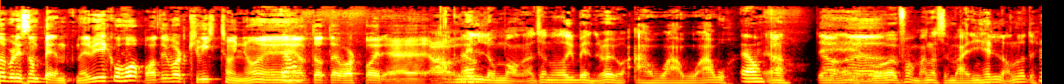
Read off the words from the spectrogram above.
det blir som Bentner. Vi gikk og håpa at vi ble kvitt han òg, Ja. til at det ble bare ja, Mellomnavnet til Norge Bendro er jo au, au, au. Ja. Det er jo faen meg nesten verre enn Helland, vet du.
